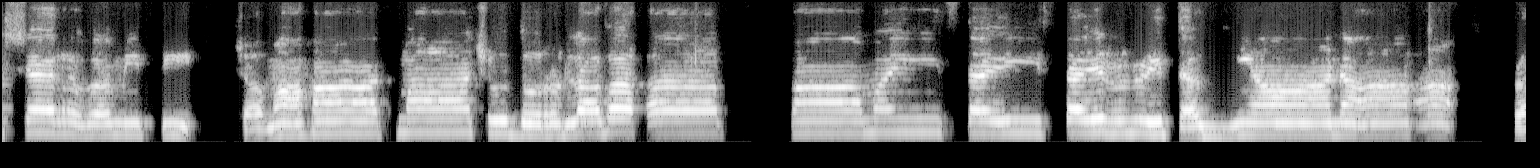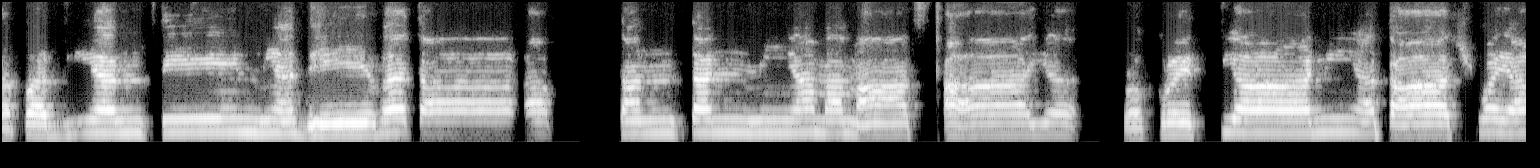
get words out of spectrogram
सर्वमिति च महात्मासु दुर्लभः कामैस्तैस्तैर्हृतज्ञानाः प्रपद्यन्तेऽन्यदेवताः। तन्तन्नियममास्थाय प्रकृत्या नियताश्वया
